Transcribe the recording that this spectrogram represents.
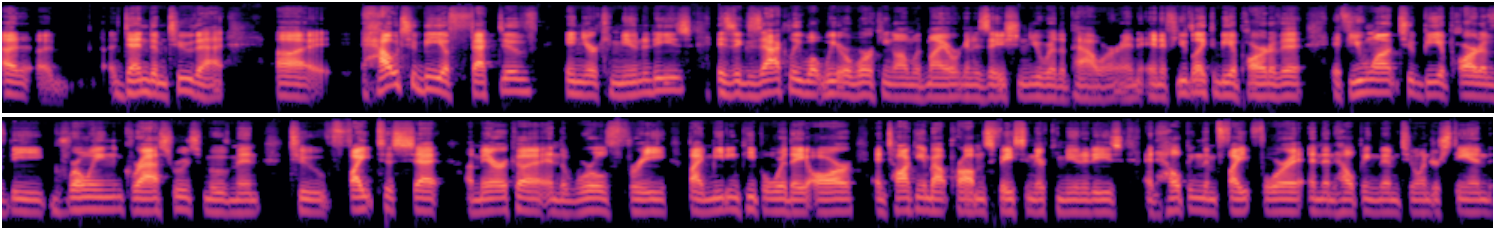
a, a addendum to that, uh, how to be effective in your communities is exactly what we are working on with my organization you are the power and and if you'd like to be a part of it if you want to be a part of the growing grassroots movement to fight to set America and the world free by meeting people where they are and talking about problems facing their communities and helping them fight for it and then helping them to understand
